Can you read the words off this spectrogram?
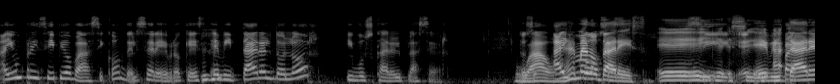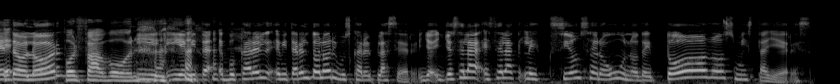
hay un principio básico del cerebro que es evitar el dolor y buscar el placer. Entonces, wow, hay déjame anotar eso. Eh, Sí, sí. eh, Evitar el dolor. Por favor. Y, y evita- buscar el, evitar el dolor y buscar el placer. Yo, yo sé la, esa es la lección 01 de todos mis talleres.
